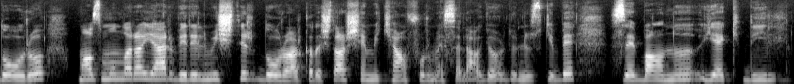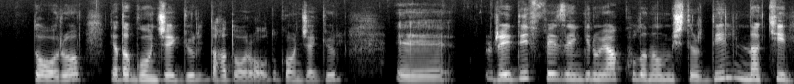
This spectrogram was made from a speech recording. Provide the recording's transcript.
doğru. Mazmunlara yer verilmiştir. Doğru arkadaşlar. Şemi kafur mesela gördüğünüz gibi. Zebanı, yek, dil doğru. Ya da Gonca Gül daha doğru oldu Gonca Gül. Ee, redif ve zengin uyak kullanılmıştır. Dil, nakil.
